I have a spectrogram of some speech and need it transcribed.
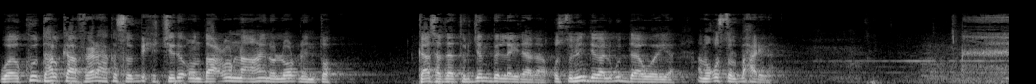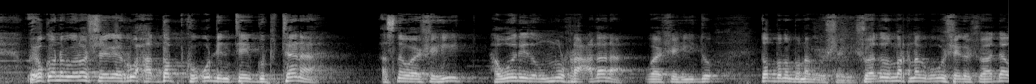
waa ku halkaa feedhaha ka soo bixi jiray oon daacunna ahaynoo loo dhinto kaasaa daatuljambi la yidhahdaa qustulhindiga lagu daaweeya ama qustulbaxriga wuxuu kaloo nabigu inoo sheegay ruuxa dabku u dhintay gubtana asna waa shahiid haweenayda umul raacdana waa shahiido dad badan buu nabigu sheegay shuhadadu marka nabigu uu sheegay shuhadaa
